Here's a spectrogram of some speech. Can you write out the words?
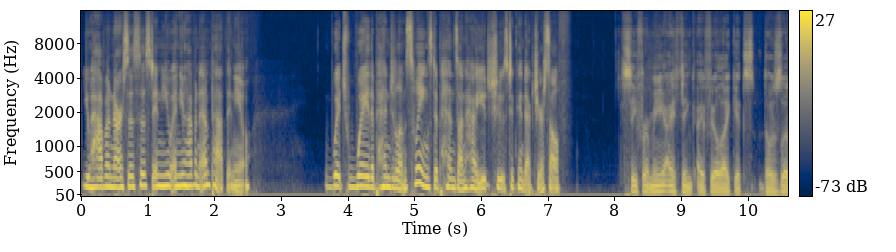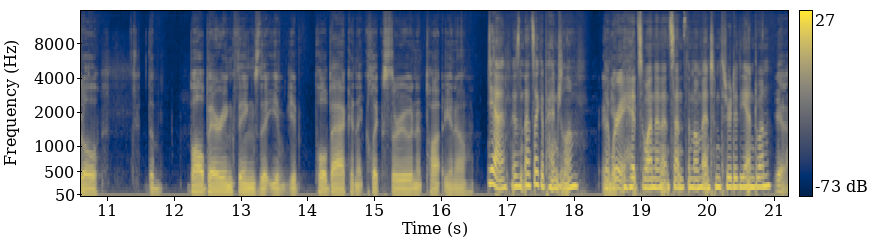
You have a narcissist in you and you have an empath in you. Which way the pendulum swings depends on how you choose to conduct yourself. See, for me, I think I feel like it's those little, the ball bearing things that you you pull back and it clicks through and it you know Yeah, isn't that's like a pendulum? That where you- it hits one and it sends the momentum through to the end one. yeah.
